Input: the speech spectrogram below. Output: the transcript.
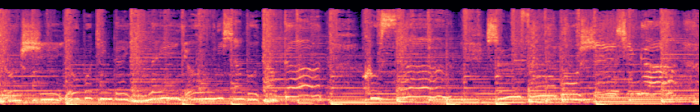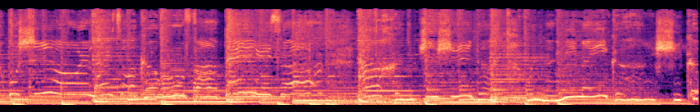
有时有不停的眼泪，有你想不到的苦涩。幸福不是情歌，不是偶尔来做客，无法被预测。它很真实的，温暖你每一个时刻。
